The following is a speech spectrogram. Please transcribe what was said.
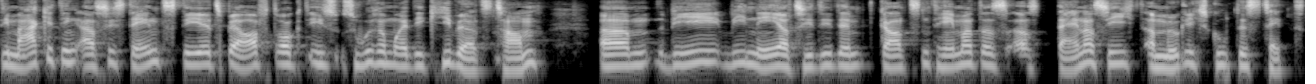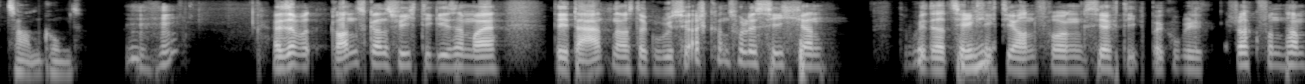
Die Marketingassistenz, die jetzt beauftragt ist, suche mal die Keywords zusammen ähm, wie, wie nähert sie die dem ganzen Thema, dass aus deiner Sicht ein möglichst gutes Set zusammenkommt? Mhm. Also ganz, ganz wichtig ist einmal, die Daten aus der Google Search Konsole sichern, wo wir tatsächlich mhm. die Anfragen sehr richtig bei Google stattgefunden haben.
